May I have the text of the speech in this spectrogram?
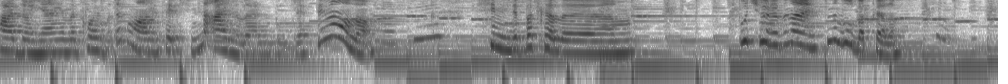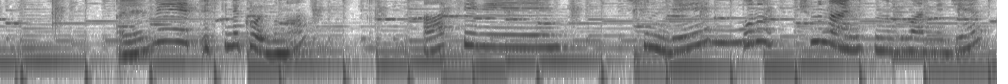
Pardon, yan yana koymadık. Muhammed Ali şimdi aynalarını bulacak değil mi oğlum? Şimdi bakalım. Bu çorabın aynısını bul bakalım. Evet, üstüne koy bunu. Aferin. Şimdi bunun şunun aynısını bul anneciğim.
